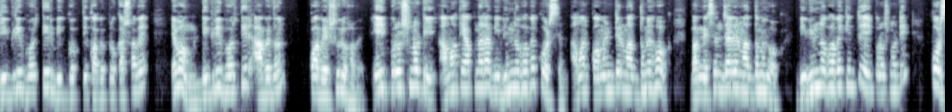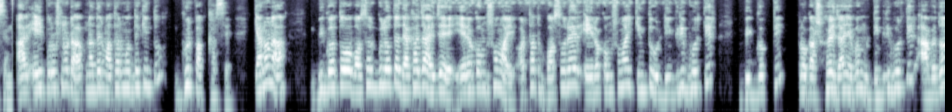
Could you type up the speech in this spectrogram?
ডিগ্রি ভর্তির বিজ্ঞপ্তি কবে প্রকাশ হবে এবং ডিগ্রি ভর্তির আবেদন কবে শুরু হবে? এই প্রশ্নটি আমাকে আপনারা বিভিন্নভাবে করছেন। আমার কমেন্টের মাধ্যমে হোক বা মেসেঞ্জারের মাধ্যমে হোক, বিভিন্নভাবে কিন্তু এই প্রশ্নটি করছেন। আর এই প্রশ্নটা আপনাদের মাথার মধ্যে কিন্তু ঘুরপাক খাচ্ছে। কেননা বিগত বছরগুলোতে দেখা যায় যে এরকম সময়, অর্থাৎ বছরের এইরকম সময় কিন্তু ডিগ্রি ভর্তির বিজ্ঞপ্তি প্রকাশ হয়ে যায় এবং ডিগ্রি ভর্তির আবেদন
